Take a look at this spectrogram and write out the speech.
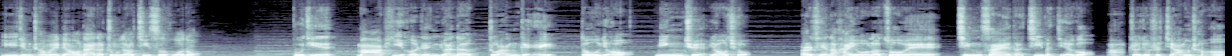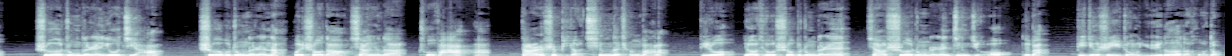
已经成为辽代的重要祭祀活动，不仅马匹和人员的转给都有明确要求，而且呢，还有了作为竞赛的基本结构啊，这就是奖惩，射中的人有奖，射不中的人呢，会受到相应的处罚啊，当然是比较轻的惩罚了，比如要求射不中的人向射中的人敬酒，对吧？毕竟是一种娱乐的活动。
